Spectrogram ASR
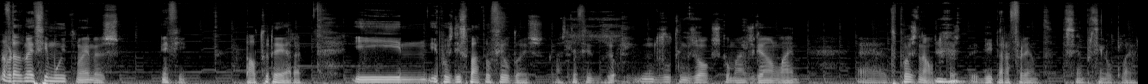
Na verdade não é assim muito, não é? Mas, enfim, para a altura era. E, e depois disso Battlefield 2. Acho que foi um dos últimos jogos que eu mais joguei online. Uh, depois não, depois uhum. de ir para a frente, sempre single player.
